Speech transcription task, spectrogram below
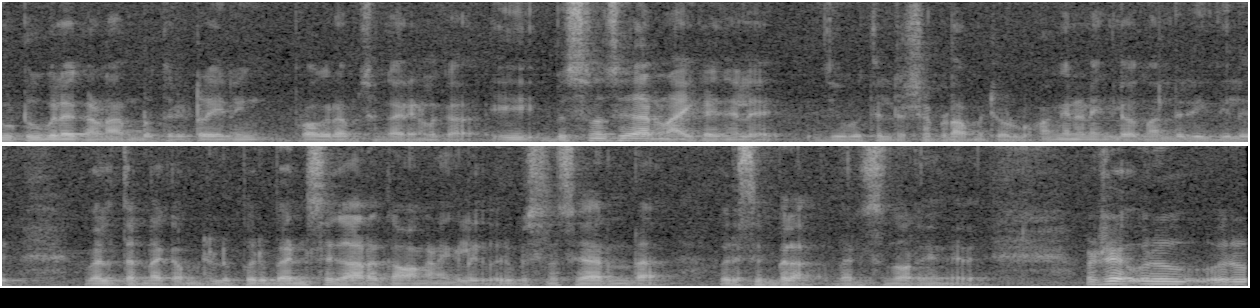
യൂട്യൂബിലൊക്കെ കാണാറുണ്ട്. ഒത്തിരി ട്രെയിനിങ് പ്രോഗ്രാംസും കാര്യങ്ങളൊക്കെ. ഈ ബിസിനസ്സുകാരനായി കഴിഞ്ഞാൽ ജീവിതത്തിൽ രക്ഷപ്പെടാൻ പറ്റുള്ളൂ. അങ്ങനെയാണെങ്കിലോ നല്ല രീതിയിൽ വെൽത്ത് ഉണ്ടാക്കാൻ പറ്റുള്ളൂ. ഇപ്പോൾ ഒരു ബെൻസ് കാറൊക്കെ വാങ്ങണമെങ്കിൽ ഒരു ബിസിനസ്സുകാരന്റെ ഒരു സിമ്പിളാണ് ബെൻസ് എന്ന് പറഞ്ഞു കഴിഞ്ഞാൽ പക്ഷേ ഒരു ഒരു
